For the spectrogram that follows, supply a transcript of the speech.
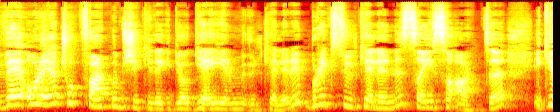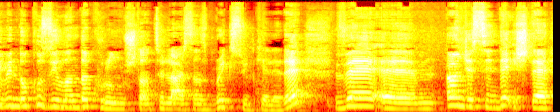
Ve oraya çok farklı bir şekilde gidiyor G20 ülkeleri. BRICS ülkelerinin sayısı arttı. 2009 yılında kurulmuştu hatırlarsanız BRICS ülkeleri. Ve öncesinde işte...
